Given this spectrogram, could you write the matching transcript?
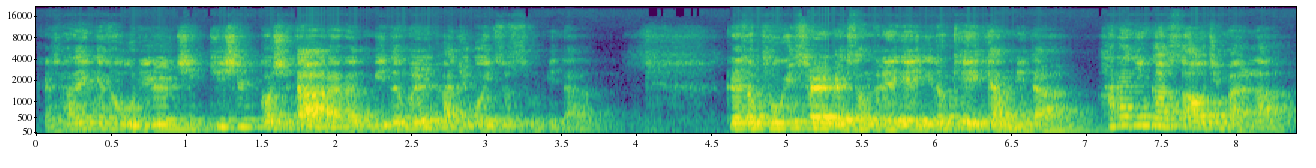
그래서 하나님께서 우리를 지키실 것이다. 라는 믿음을 가지고 있었습니다. 그래서 북이스라엘 백성들에게 이렇게 얘기합니다. 하나님과 싸우지 말라.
